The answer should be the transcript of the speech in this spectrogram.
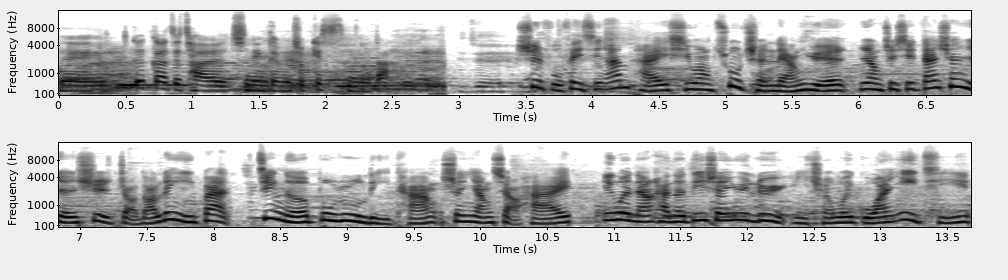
네, 끝까지 잘 진행되면 좋겠습니다. 市府费心安排，希望促成良缘，让这些单身人士找到另一半，进而步入礼堂生养小孩。因为南韩的低生育率已成为国安议题，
